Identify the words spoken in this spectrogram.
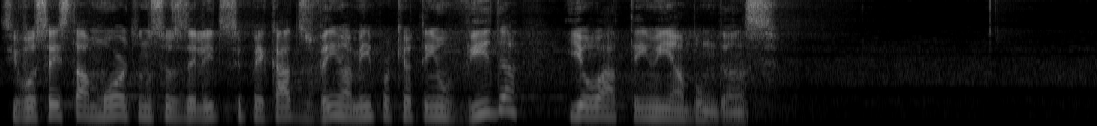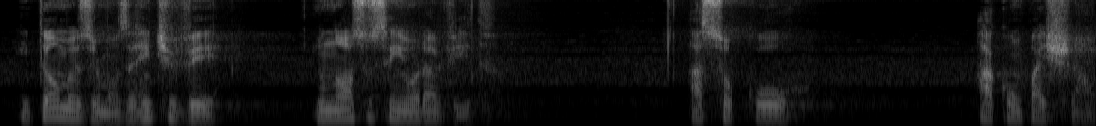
Se você está morto nos seus delitos e pecados, venha a mim, porque eu tenho vida e eu a tenho em abundância. Então, meus irmãos, a gente vê no nosso Senhor a vida, a socorro, a compaixão.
